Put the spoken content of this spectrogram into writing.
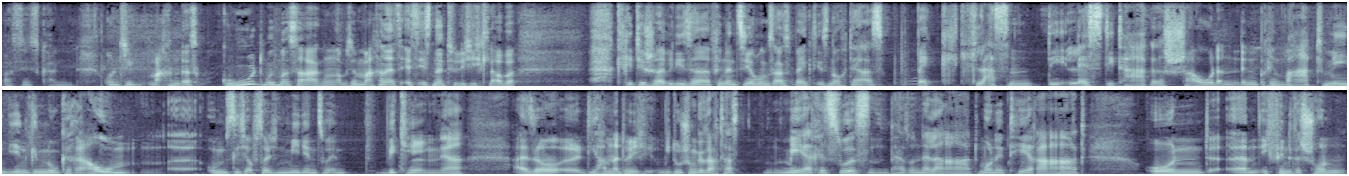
was sie es können. Und sie machen das gut, muss man sagen, aber sie machen es. Es ist natürlich, ich glaube, kritischer wie dieser Finanzierungsaspekt ist noch der Aspekt, lassen die, lässt die Tagesschau dann den Privatmedien genug Raum, äh, um sich auf solchen Medien zu entwickeln, ja. Also äh, die haben natürlich, wie du schon gesagt hast, mehr Ressourcen, personeller Art, monetärer Art. Und ähm, ich finde das schon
